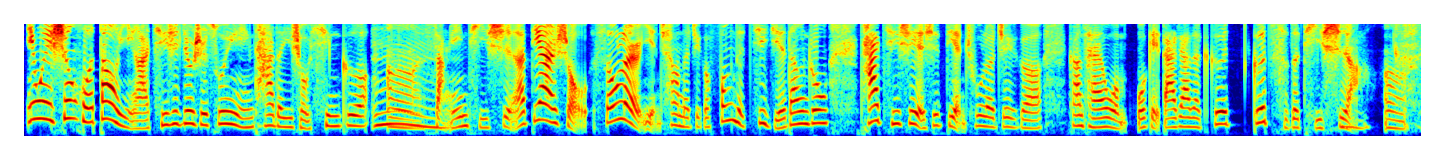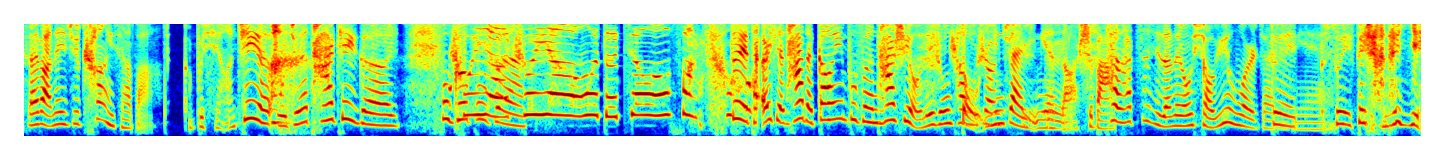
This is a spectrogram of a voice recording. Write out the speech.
因为生活倒影啊，其实就是苏运莹她的一首新歌，嗯，嗓音提示。那第二首 Solar 演唱的这个《风的季节》当中，她其实也是点出了这个刚才我我给大家的歌歌词的提示啊，嗯，来把那句唱一下吧。不行，这个我觉得他这个 副歌部分，吹呀吹呀，我的骄傲放 纵。对，他而且他的高音部分，他是有那种抖音在里面的，是吧？还有他自己的那种小韵味在里面，所以非常的野。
